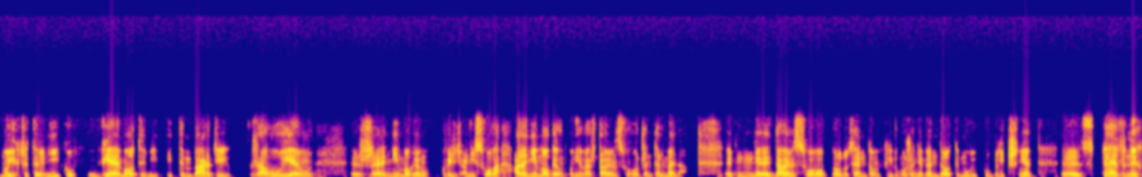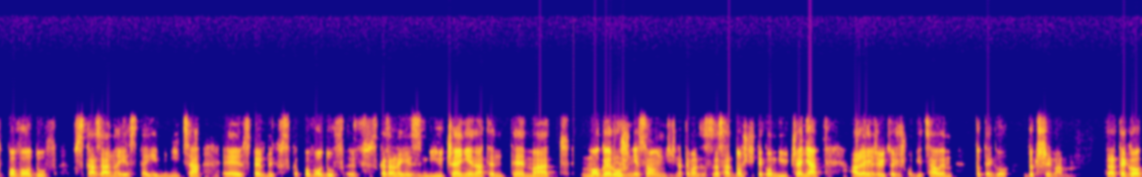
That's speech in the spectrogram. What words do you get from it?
moich czytelników. Wiem o tym i, i tym bardziej żałuję, że nie mogę powiedzieć ani słowa, ale nie mogę, ponieważ dałem słowo dżentelmena. E, dałem słowo producentom filmu, że nie będę o tym mówił publicznie. E, z pewnych powodów wskazana jest tajemnica, e, z pewnych powodów wskazane jest milczenie na ten temat. Mogę różnie sądzić na temat zasadności tego milczenia, ale jeżeli coś już obiecałem, to tego dotrzymam. Dlatego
